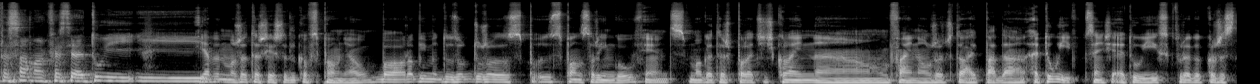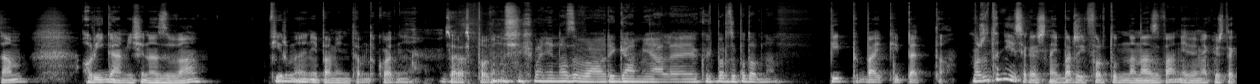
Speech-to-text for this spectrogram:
ta sama kwestia etui i. Ja bym może też jeszcze tylko wspomniał, bo robimy dużo, dużo sp- sponsoringów, więc mogę też polecić kolejną fajną rzecz do iPada. Etui, w sensie etui, z którego korzystam. Origami się nazywa. Firmy nie pamiętam dokładnie. Zaraz powiem. Ono się chyba nie nazywa origami, ale jakoś bardzo podobne. Pip by Pipetto. Może to nie jest jakaś najbardziej fortunna nazwa, nie wiem, jakoś tak,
